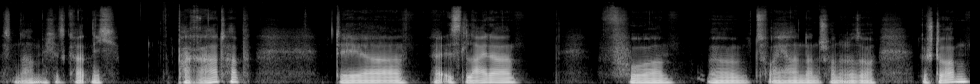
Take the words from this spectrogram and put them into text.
dessen Namen ich jetzt gerade nicht parat habe, der äh, ist leider vor äh, zwei Jahren dann schon oder so gestorben.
